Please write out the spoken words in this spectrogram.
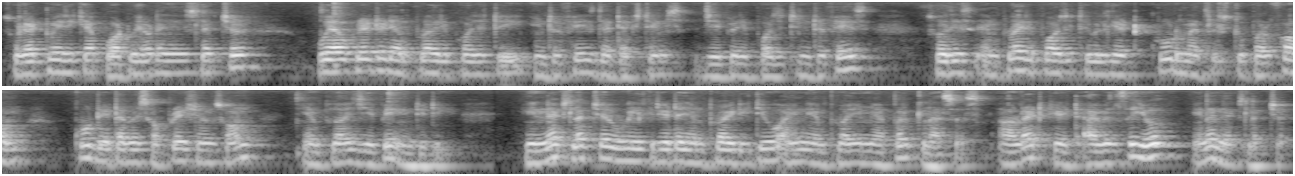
So let me recap what we have done in this lecture. We have created employee repository interface that extends jpa repository interface. So this employee repository will get CRUD methods to perform CRUD database operations on employee jpa entity in next lecture, we will create an employee DTO and employee mapper classes. Alright, great. I will see you in the next lecture.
